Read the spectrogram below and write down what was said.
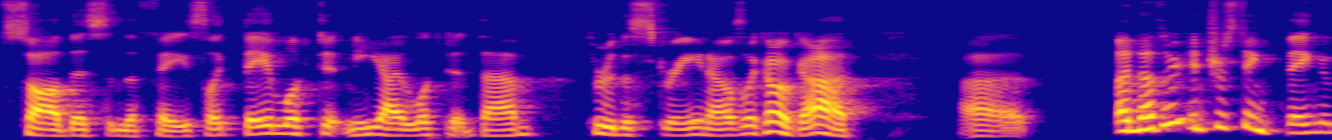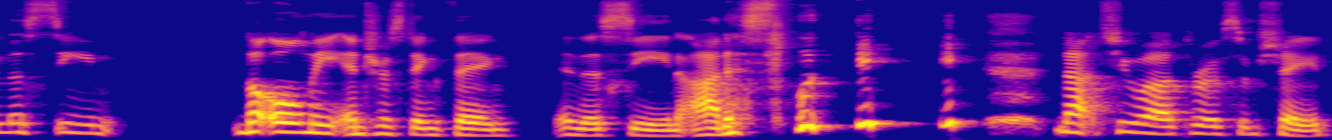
saw this in the face. Like they looked at me, I looked at them through the screen. I was like, oh god. Uh, another interesting thing in this scene, the only interesting thing in this scene, honestly, not to uh, throw some shade,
